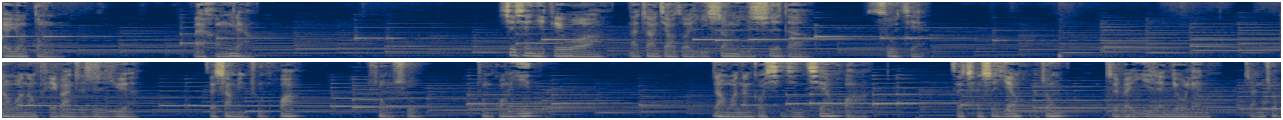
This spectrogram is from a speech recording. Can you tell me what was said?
要用懂来衡量。谢谢你给我。那张叫做一生一世的素笺，让我能陪伴着日月，在上面种花、种树、种光阴；让我能够洗尽铅华，在尘世烟火中，只为一人流连辗转。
